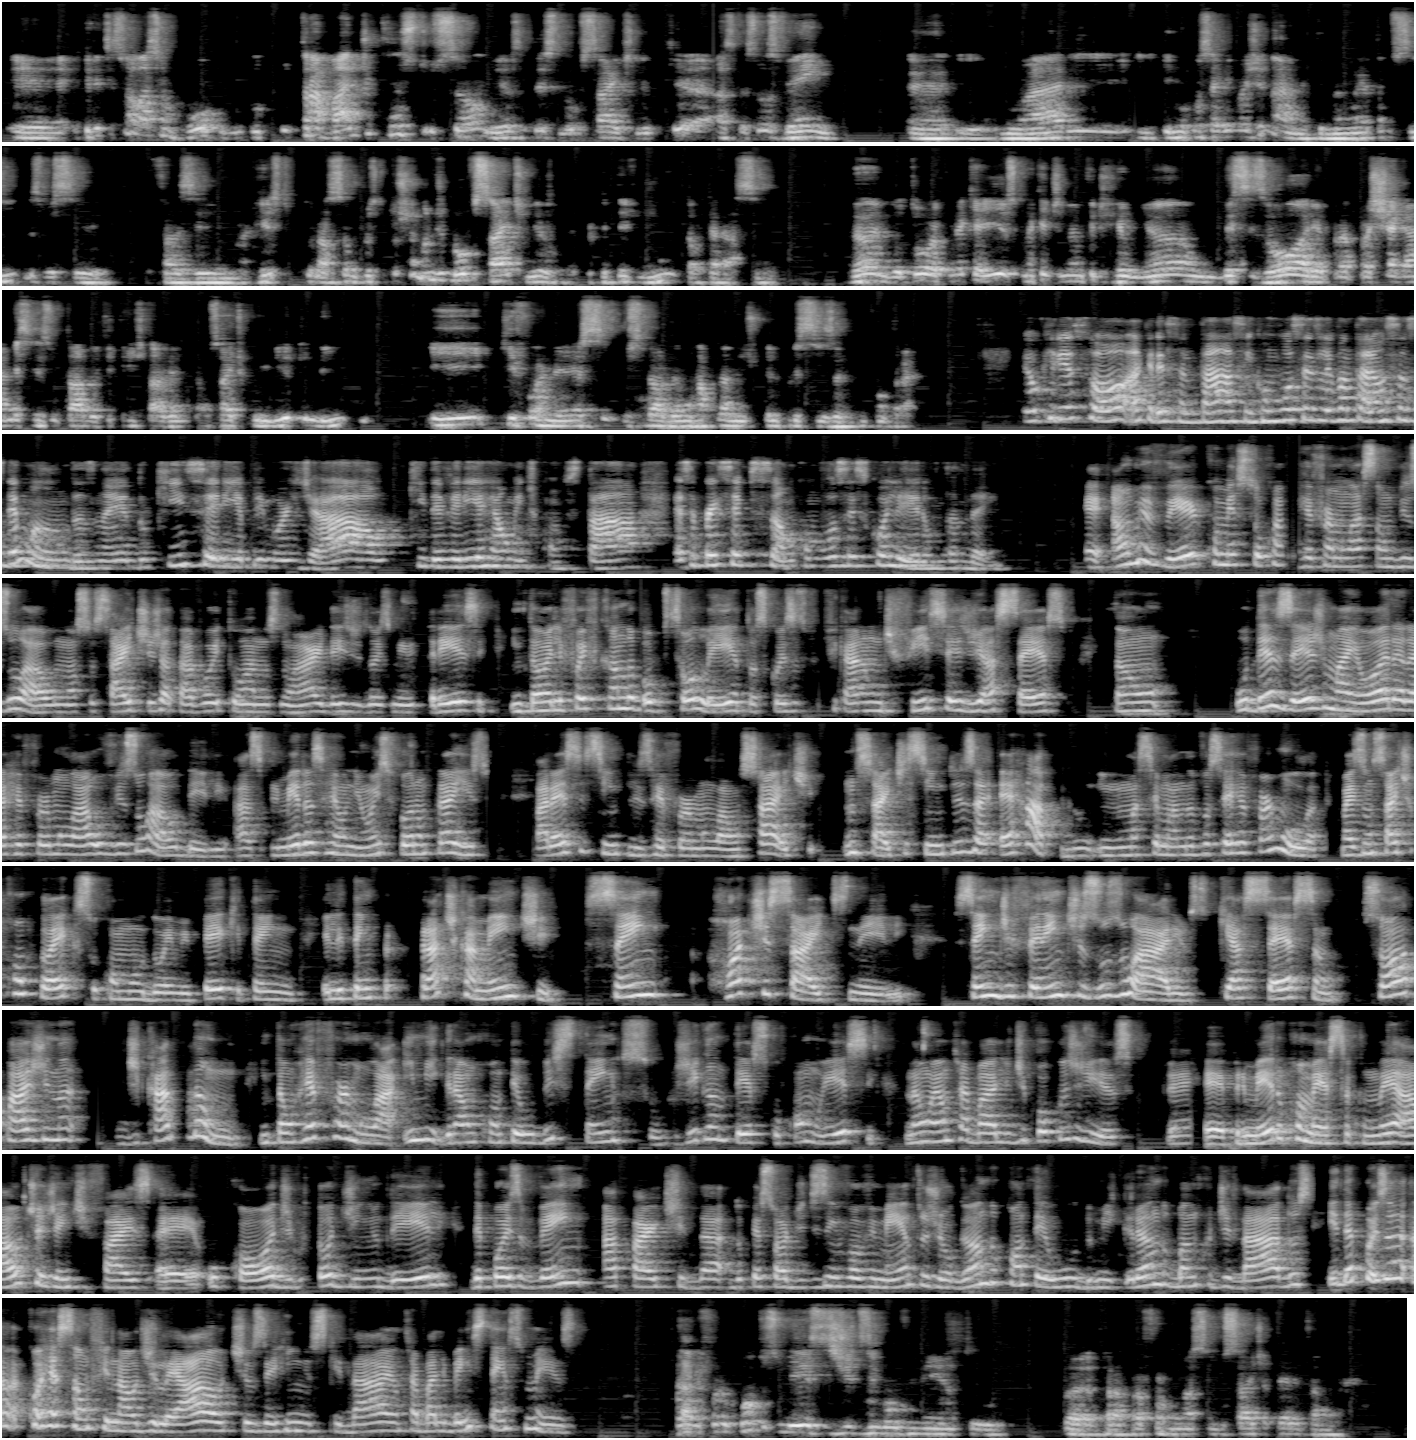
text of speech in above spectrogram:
É, eu queria que você falasse um pouco do trabalho de construção mesmo desse novo site, né? porque as pessoas vêm é, no ar e, e, não conseguem imaginar, né? que não é tão simples você fazer uma reestruturação, por isso que estou chamando de novo site mesmo, né? porque teve muita alteração. Dani, doutor, como é que é isso? Como é que é a dinâmica de reunião, decisória, para chegar nesse resultado aqui que a gente está vendo, é um site bonito, limpo e que fornece para o cidadão rapidamente o que ele precisa encontrar. Eu queria só acrescentar, assim, como vocês levantaram essas demandas, né, do que seria primordial, que deveria realmente constar, essa percepção, como vocês escolheram também. É, ao meu ver, começou com a reformulação visual. O nosso site já estava oito anos no ar, desde 2013, então ele foi ficando obsoleto, as coisas ficaram difíceis de acesso. Então, o desejo maior era reformular o visual dele. As primeiras reuniões foram para isso. Parece simples reformular um site. Um site simples é, é, rápido, em uma semana você reformula. Mas um site complexo como o do MP, que tem, ele tem praticamente 100 hot sites nele, sem diferentes usuários que acessam só a página de cada um. Então, reformular e migrar um conteúdo extenso, gigantesco como esse, não é um trabalho de poucos dias. Né? É, primeiro começa com layout, a gente faz é, o código todinho dele, depois vem a parte da, do pessoal de desenvolvimento jogando conteúdo, migrando o banco de dados, e depois a, a correção final de layout, os errinhos que dá, é um trabalho bem extenso mesmo. Sabe, foram quantos meses de desenvolvimento para a formulação do site até ele estar no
